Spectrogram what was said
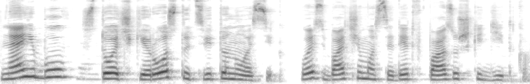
в неї був з точки росту цвітоносик. Ось бачимо, сидить в пазушки дітка.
